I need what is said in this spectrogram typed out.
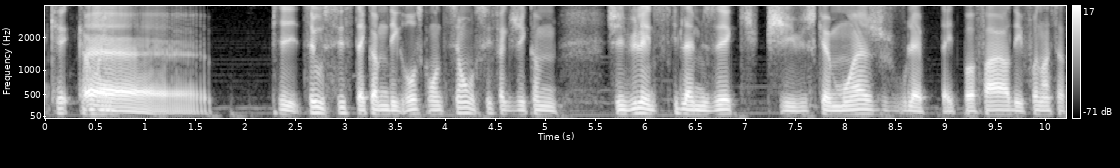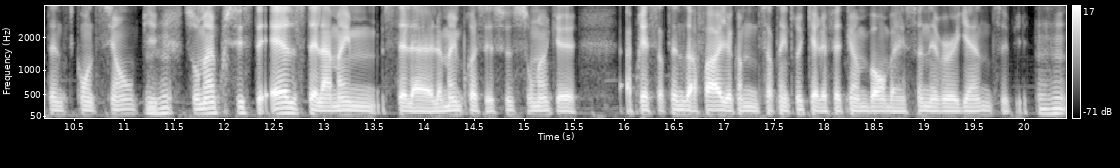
OK, quand. Euh, Puis, tu sais, aussi, c'était comme des grosses conditions aussi. Fait que j'ai comme. J'ai vu l'industrie de la musique, puis j'ai vu ce que moi, je voulais peut-être pas faire des fois dans certaines conditions. Puis, Mhm. sûrement qu'aussi, c'était elle, c'était la même. C'était le même processus. Sûrement que après certaines affaires, il y a comme certains trucs qu'elle a fait comme bon, ben ça, never again, tu sais. Puis, Mhm.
